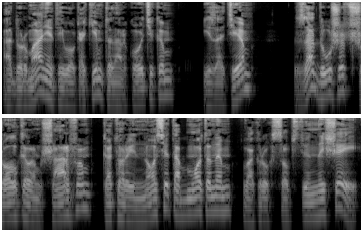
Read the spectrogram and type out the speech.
одурманит его каким-то наркотиком и затем задушит шелковым шарфом, который носит обмотанным вокруг собственной шеи.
